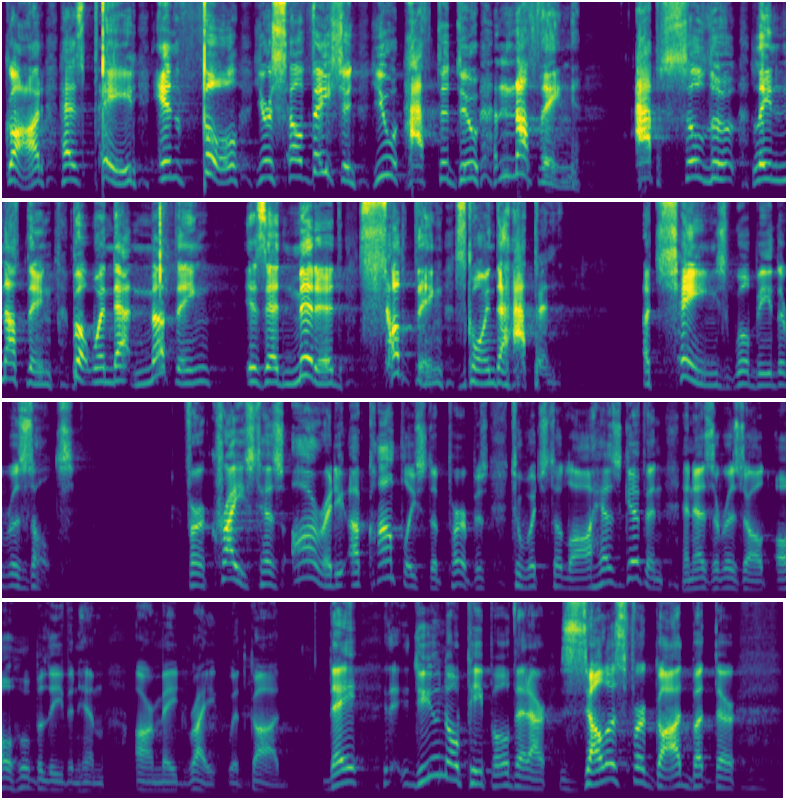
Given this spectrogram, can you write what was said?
God has paid in full your salvation. You have to do nothing, absolutely nothing. But when that nothing is admitted, something's going to happen. A change will be the result. For Christ has already accomplished the purpose to which the law has given, and as a result, all who believe in him are made right with God. They, do you know people that are zealous for God, but their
